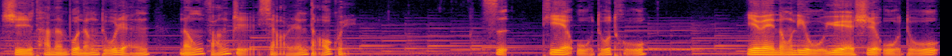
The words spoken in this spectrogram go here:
使他们不能毒人，能防止小人捣鬼。四贴五毒图，因为农历五月是五毒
